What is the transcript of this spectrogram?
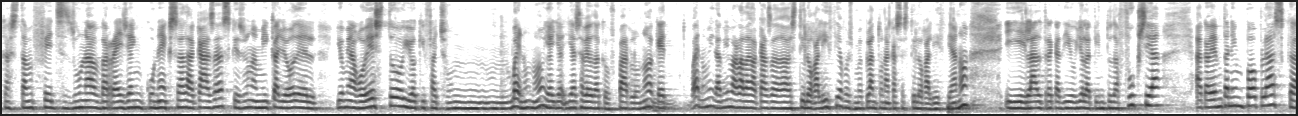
que estan fets d'una barreja inconexa de cases, que és una mica allò del jo me hago esto, jo aquí faig un... Bueno, no? ja, ja, ja sabeu de què us parlo, no? Aquest bueno, mira, a mi m'agrada la casa estilo Galícia, doncs me planto una casa estilo Galícia, no? I l'altre que diu jo la pinto de fúcsia. Acabem tenint pobles que,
